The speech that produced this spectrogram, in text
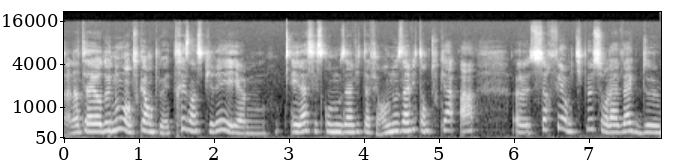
à l'intérieur de nous, en tout cas, on peut être très inspiré, euh, et là, c'est ce qu'on nous invite à faire. On nous invite en tout cas à surfer un petit peu sur la vague de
